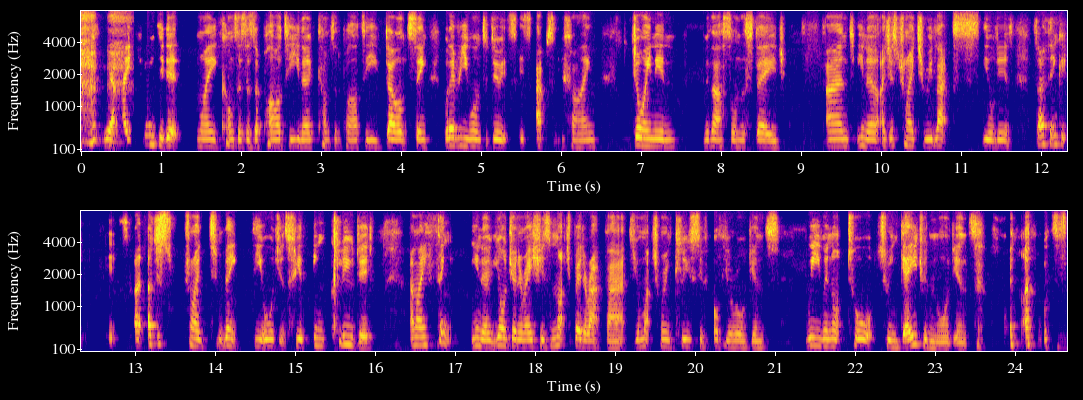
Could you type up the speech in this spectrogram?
Oh, yeah, I treated it my concerts as a party. You know, come to the party, dancing, whatever you want to do. It's it's absolutely fine. Join in with us on the stage, and you know, I just tried to relax the audience. So I think it, it's I, I just tried to make the audience feel included, and I think you know, your generation is much better at that. You're much more inclusive of your audience. We were not taught to engage with an audience when I was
